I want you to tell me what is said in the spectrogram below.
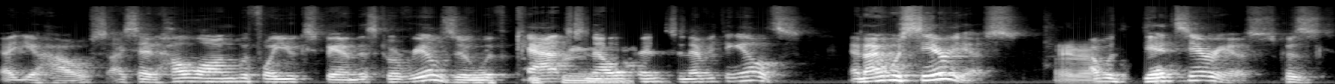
at your house, I said, how long before you expand this to a real zoo with cats and Mhm. elephants and everything else? And I was serious. I. I was dead serious because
